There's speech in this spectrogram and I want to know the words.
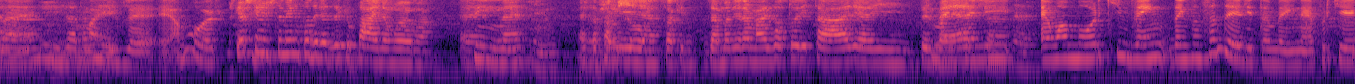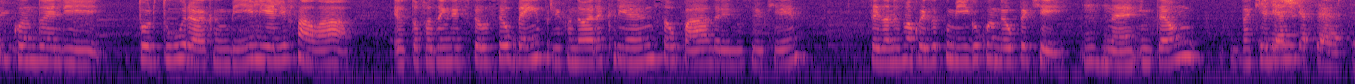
né? né? Exatamente. Mas é, é amor. Porque acho que a gente também não poderia dizer que o pai não ama. é, Sim. Né? É. Essa um jeito- família, só que da maneira mais autoritária e perversa. Mas ele é um amor que vem da infância dele também, né? Porque quando ele tortura a Cambile, ele fala: ah, eu tô fazendo isso pelo seu bem, porque quando eu era criança, o padre, não sei o quê, fez a mesma coisa comigo quando eu pequei, né? Então, Que daquele. ele acha que é certo.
